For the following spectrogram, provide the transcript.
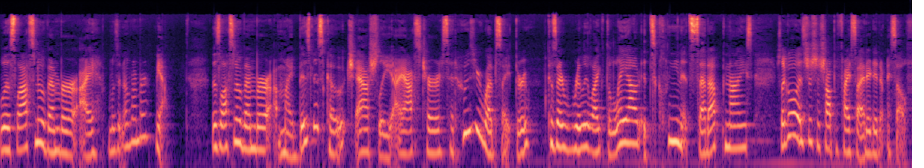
Well, this last November, I was it November? Yeah. This last November, my business coach, Ashley, I asked her, said, Who's your website through? Because I really like the layout. It's clean, it's set up nice. She's like, Oh, it's just a Shopify site. I did it myself.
